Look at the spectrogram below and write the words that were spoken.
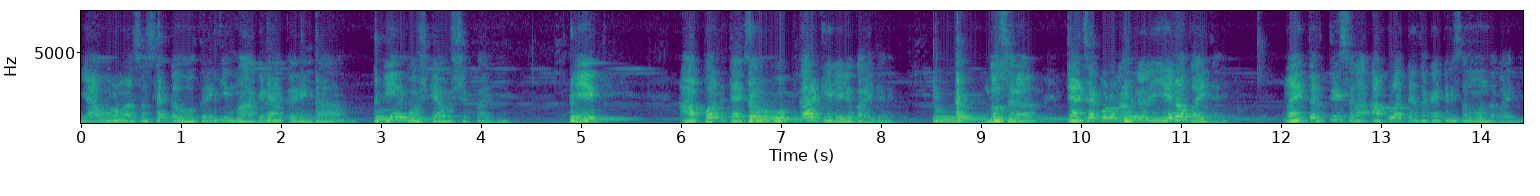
यावरून असं सिद्ध होतंय की मागण्याकरिता तीन गोष्टी आवश्यक पाहिजे. एक आपण त्याच्यावर उपकार केलेले पाहिजे. दुसरं त्याच्याकडून आपल्याला येणं पाहिजे. नाहीतर तिसरा आपला त्याचा काहीतरी संबंध पाहिजे.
